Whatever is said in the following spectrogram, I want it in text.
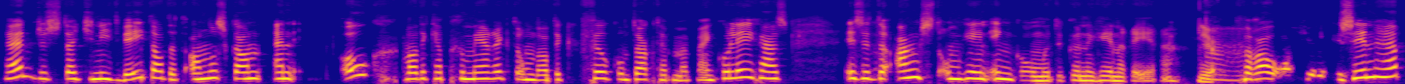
Hè? Dus dat je niet weet dat het anders kan. En ook wat ik heb gemerkt, omdat ik veel contact heb met mijn collega's, is het de angst om geen inkomen te kunnen genereren. Ja. Mhm. Vooral als je een gezin hebt,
